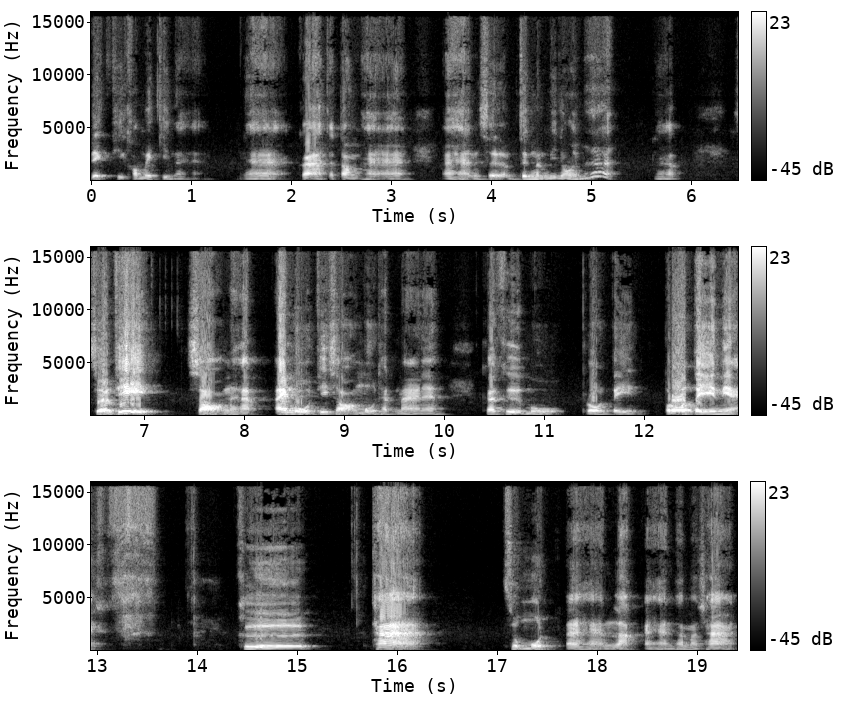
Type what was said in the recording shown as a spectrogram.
เด็กที่เขาไม่กินอาหารนะก็อาจจะต้องหาอาหารเสริม ซึ่งมันมีน้อยมาก นะครับ ส่วนที่สองนะครับไอหมู่ที่สองหมู่ถัดมานะก็คือหมู่โปรตีน โปรตีนเนี่ยคือถ้าสมมุติอาหารหลักอาหารธรรมชาติ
